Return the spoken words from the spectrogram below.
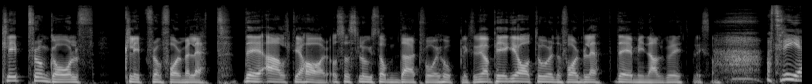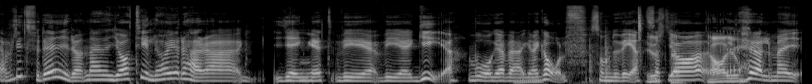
klipp från golf, klipp från Formel 1. Det är allt jag har och så slogs de där två ihop. Liksom. Jag har PGA-touren och Formel 1, det är min algoritm. Liksom. Vad trevligt för dig då. Nej, jag tillhör ju det här äh, gänget VVG, Våga vägra mm. golf, som du vet. Just så jag ja, höll mig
